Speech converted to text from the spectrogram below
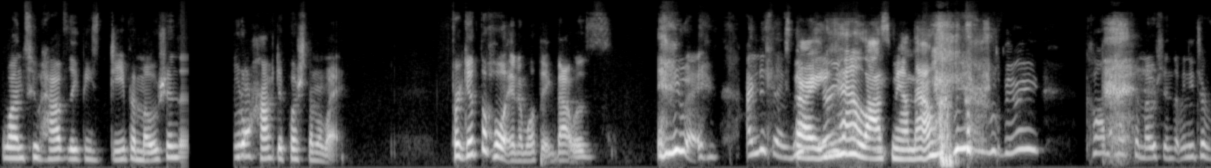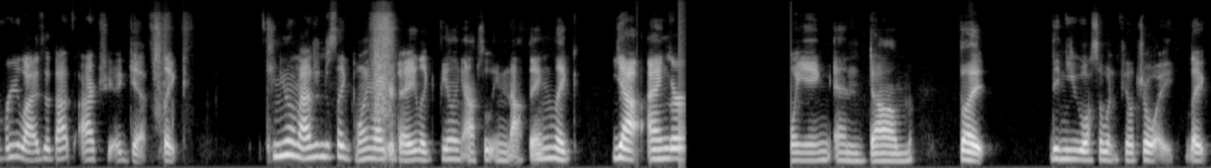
ones who have like these deep emotions. You don't have to push them away. Forget the whole animal thing. That was anyway i'm just saying Sorry, you kind of lost me on that one. very complex emotions that we need to realize that that's actually a gift. Like, can you imagine just like going about your day like feeling absolutely nothing? Like, yeah, anger, annoying and dumb, but then you also wouldn't feel joy. Like,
